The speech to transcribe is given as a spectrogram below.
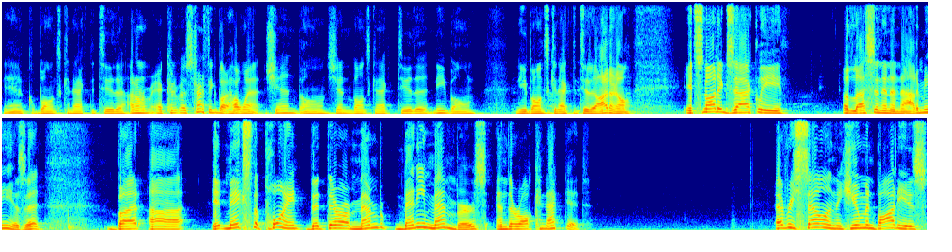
The ankle bone's connected to the, I don't remember, I, could, I was trying to think about how it went. Shin bone, shin bone's connected to the knee bone, knee bone's connected to the, I don't know. It's not exactly a lesson in anatomy, is it? But uh, it makes the point that there are mem- many members and they're all connected. Every cell in the human body is,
